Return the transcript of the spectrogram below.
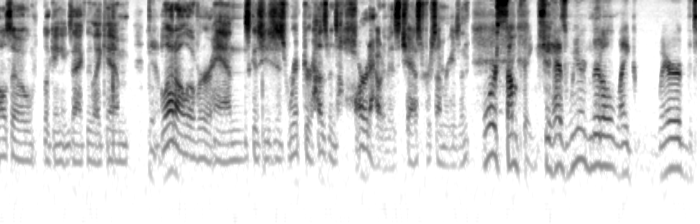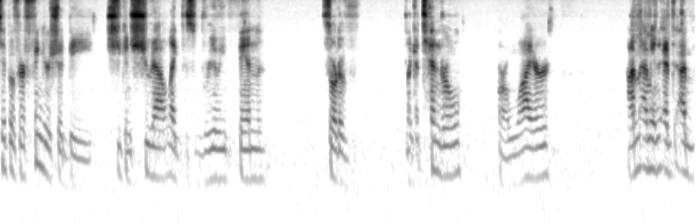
also looking exactly like him Yeah. blood all over her hands because she's just ripped her husband's heart out of his chest for some reason. Or something. She has weird little like where the tip of her finger should be. She can shoot out like this really thin, sort of like a tendril or a wire. I'm, I mean, I'm,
